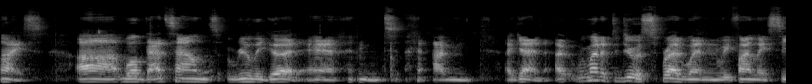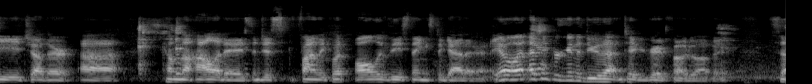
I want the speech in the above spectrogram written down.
Nice. Uh, well, that sounds really good, and I'm again. I, we might have to do a spread when we finally see each other. Uh, come the holidays and just finally put all of these things together. You know what? I think we're gonna do that and take a great photo of it. So,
